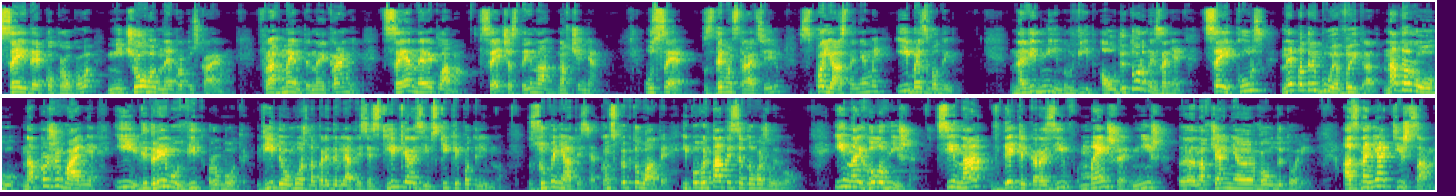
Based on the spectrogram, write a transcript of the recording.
Все йде покроково, нічого не пропускаємо. Фрагменти на екрані це не реклама, це частина навчання. Усе з демонстрацією, з поясненнями і без води. На відміну від аудиторних занять, цей курс не потребує витрат на дорогу, на проживання і відриву від роботи. Відео можна передивлятися стільки разів, скільки потрібно, зупинятися, конспектувати і повертатися до важливого. І найголовніше, ціна в декілька разів менше ніж е, навчання в аудиторії, а знання ті ж самі.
